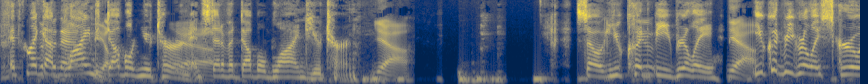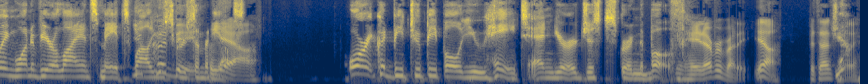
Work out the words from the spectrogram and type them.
it's like a a blind peel. double U turn Yeah. instead of a double blind U turn. yeah, So you could You- be really, yeah. you could be really screwing one of your alliance mates while you could screw be, somebody yeah. else. Or it could be two people you hate and you're just screwing them both. You hate everybody. Yeah, potentially.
